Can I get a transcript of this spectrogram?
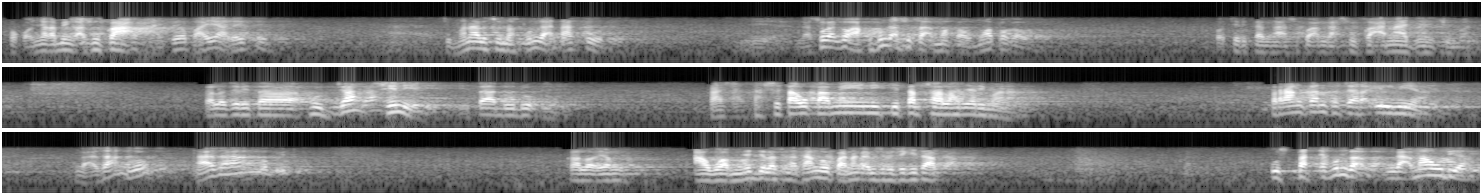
Pokoknya kami nggak suka, nah, itu payah lah itu. Nah, cuman sunnah pun nggak takut. Iya, nggak suka kau, aku pun nggak suka sama kau. Mau apa kau? Kok cerita nggak suka nggak sukaan aja cuman. Kalau cerita hujah sini kita duduk sini. Kasih, kasih tahu kami ini kitab salahnya di mana. Terangkan secara ilmiah. Nggak sanggup, nggak sanggup itu. Kalau yang awamnya jelas nggak sanggup karena nggak bisa baca kitab. Ustadznya pun nggak nggak mau dia,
